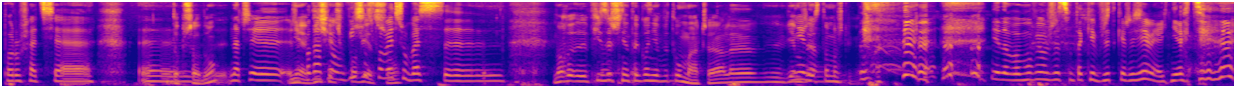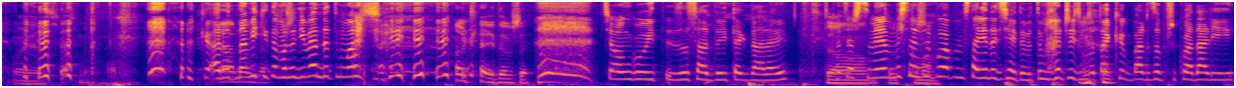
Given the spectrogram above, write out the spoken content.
poruszać się. e, Do przodu? Znaczy, że Nie, potrafią wisieć w wisieć w powietrzu. powietrzu bez. e, No fizycznie tego nie wytłumaczę, ale wiem, Nie że no. jest to możliwe. Nie no, bo mówią, że są takie brzydkie, że ziemia ich nie chce. Jezus. Aerodynamiki dobra. to może nie będę tłumaczyć. Okej, dobrze. Ciągu i zasady i tak dalej. To, Chociaż w sumie myślę, że byłabym w stanie do dzisiaj to wytłumaczyć, bo tak bardzo przykładali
